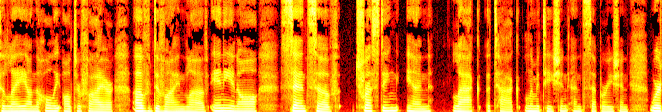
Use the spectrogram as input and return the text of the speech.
to lay on the holy altar fire of divine love any and all sense of trusting in lack, attack, limitation, and separation. We're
